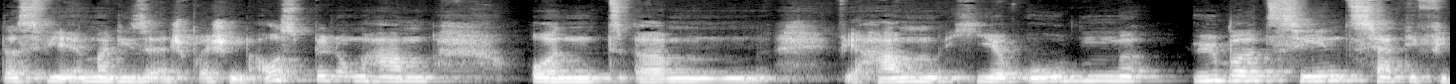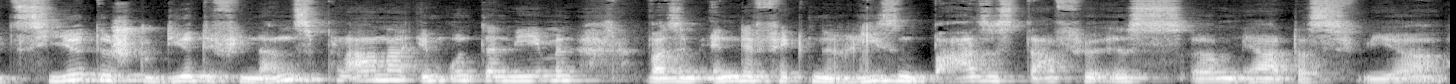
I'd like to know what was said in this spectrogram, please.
dass wir immer diese entsprechenden Ausbildungen haben und ähm, wir haben hier oben über zehn zertifizierte, studierte Finanzplaner im Unternehmen, was im Endeffekt eine Riesenbasis dafür ist, ähm, ja, dass wir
